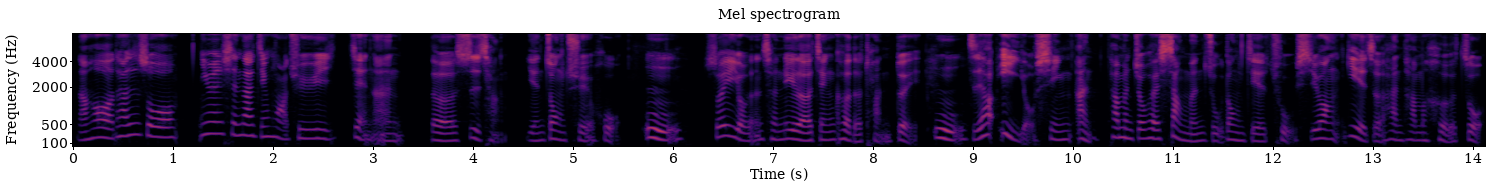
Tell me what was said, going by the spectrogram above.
然后他是说，因为现在金华区域建安的市场严重缺货，嗯所以有人成立了监客的团队，嗯。只要一有新案，他们就会上门主动接触，希望业者和他们合作，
